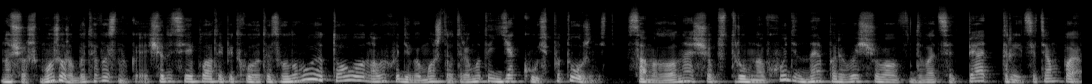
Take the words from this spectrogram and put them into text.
Ну що ж, можу робити висновки. Якщо до цієї плати підходити з головою, то на виході ви можете отримати якусь потужність. Саме головне, щоб струм на вході не перевищував 25-30 А.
